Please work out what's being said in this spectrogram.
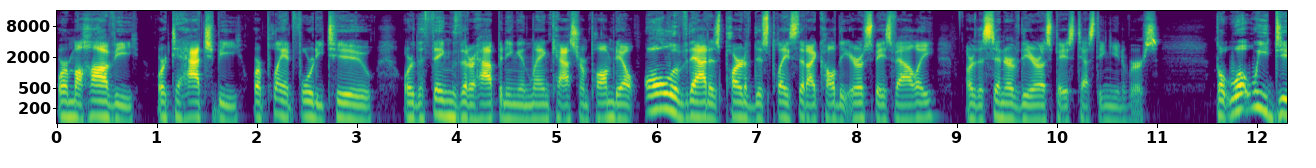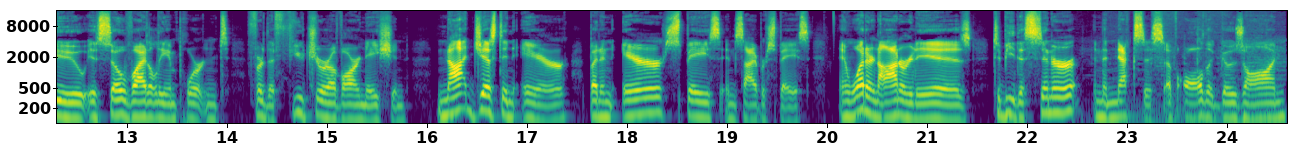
or Mojave, or Tehachapi, or Plant 42, or the things that are happening in Lancaster and Palmdale, all of that is part of this place that I call the Aerospace Valley, or the center of the aerospace testing universe. But what we do is so vitally important for the future of our nation not just in air, but in air, space, and cyberspace. And what an honor it is to be the center and the nexus of all that goes on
